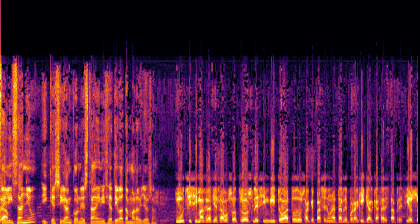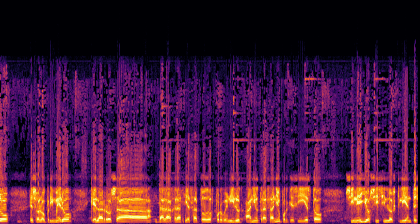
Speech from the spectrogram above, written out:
feliz año y que sigan con esta iniciativa tan maravillosa. Muchísimas gracias a vosotros. Les invito a todos a que pasen una tarde por aquí, que Alcázar está precioso. Eso lo primero. Que la Rosa da las gracias a todos por venir año tras año, porque si esto, sin ellos y sin los clientes,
